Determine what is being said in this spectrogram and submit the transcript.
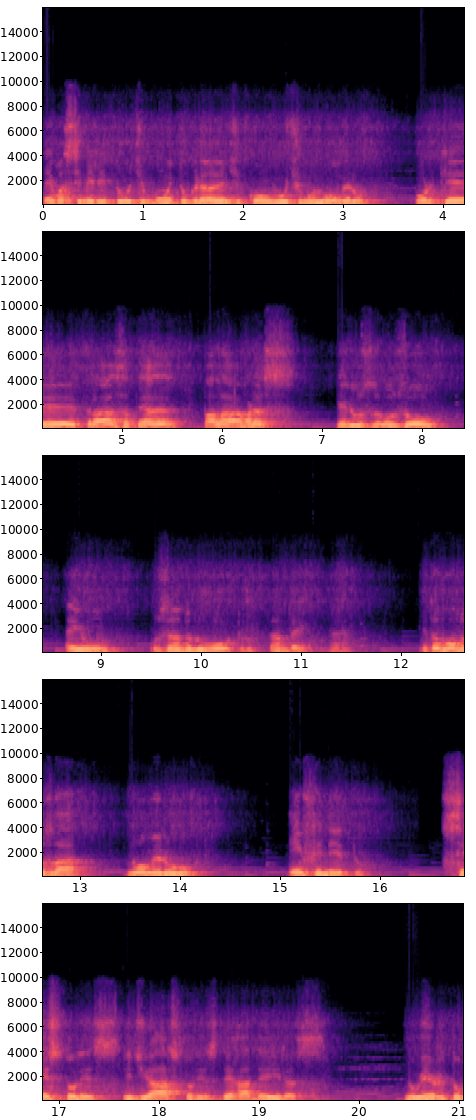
tem uma similitude muito grande com o último número, porque traz até palavras que ele usou em um, usando no outro também. Né? Então vamos lá. Número infinito. Sístoles e diástoles derradeiras, no hirto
